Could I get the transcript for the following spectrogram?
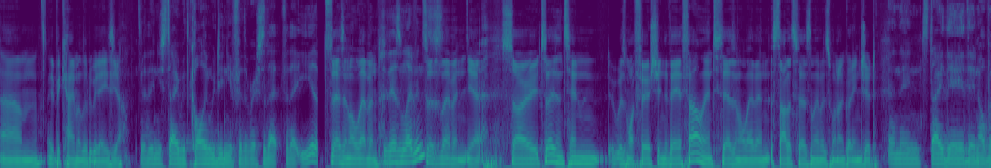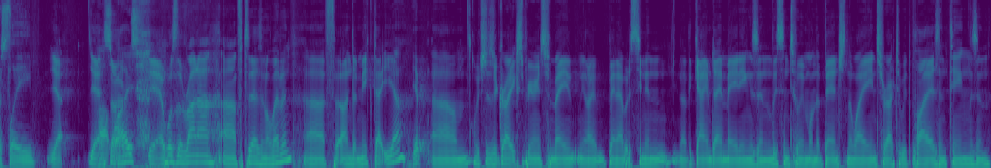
um, it became a little bit easier. And then you stayed with Collingwood, didn't you, for the rest of that for that year? 2011. 2011. 2011, yeah. So 2010 was my first year in the VFL, and 2011, the start of 2011 was when I got injured. and then stayed there. Then obviously, Yeah. Yeah, so ways. yeah, it was the runner uh, for 2011 uh, for under Mick that year. Yep. Um, which is a great experience for me. You know, being able to sit in you know the game day meetings and listen to him on the bench and the way he interacted with players and things, and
